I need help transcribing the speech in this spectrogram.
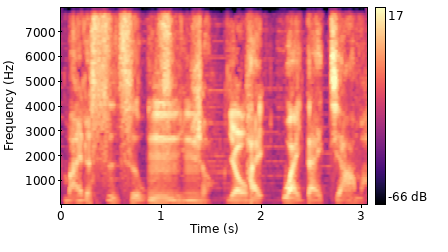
买了四次、五次以上，嗯嗯有还外带加码。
